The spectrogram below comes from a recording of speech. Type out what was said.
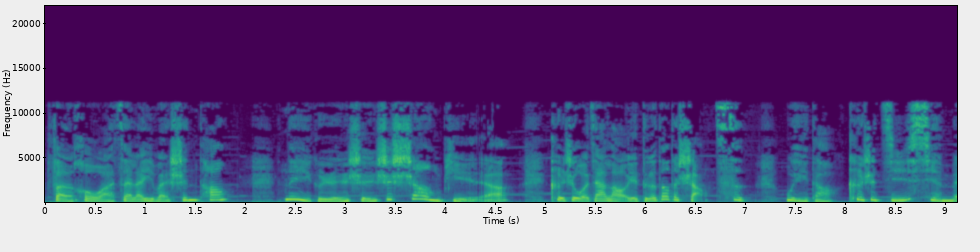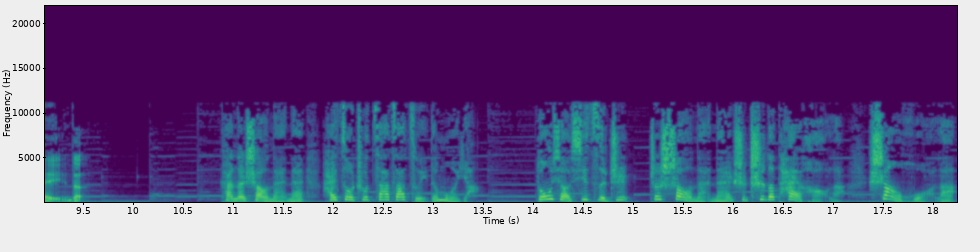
饭后啊再来一碗参汤，那个人参是上品啊，可是我家老爷得到的赏赐，味道可是极鲜美的。看那少奶奶还做出咂咂嘴的模样，董小希自知这少奶奶是吃的太好了，上火了。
